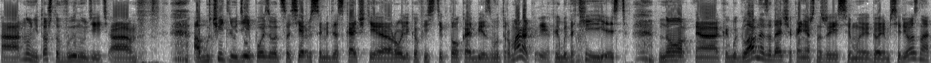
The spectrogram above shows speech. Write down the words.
э, ну не то что вынудить, а обучить людей пользоваться сервисами для скачки роликов из ТикТока без вутермарок, и как бы такие есть. Но а, как бы главная задача, конечно же, если мы говорим серьезно,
